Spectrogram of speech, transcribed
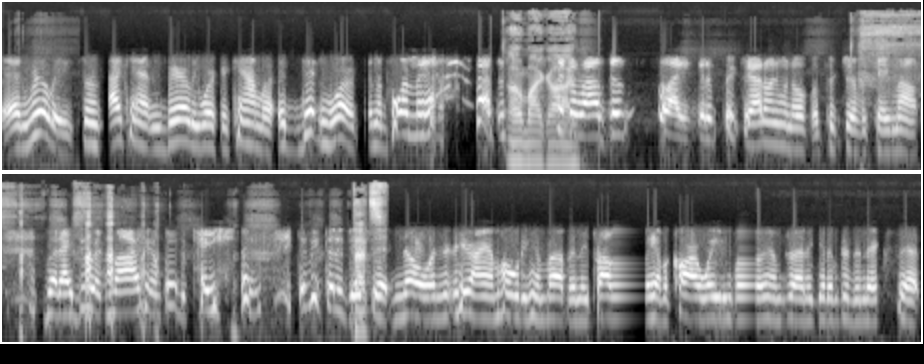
and really, since I can't barely work a camera, it didn't work, and the poor man oh my God. stick around just so I can get a picture. I don't even know if a picture ever came out, but I do admire him for the patience. If he could have just That's... said no, and here I am holding him up, and they probably have a car waiting for him, trying to get him to the next set.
